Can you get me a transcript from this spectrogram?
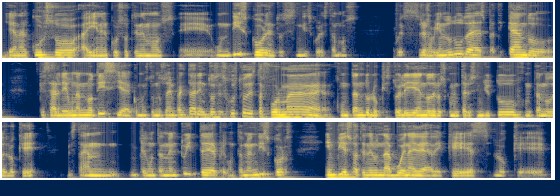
llegan al curso. Ahí en el curso tenemos eh, un Discord. Entonces, en Discord estamos pues resolviendo dudas, platicando, que sale una noticia, cómo esto nos va a impactar. Entonces, justo de esta forma, juntando lo que estoy leyendo de los comentarios en YouTube, juntando de lo que me están preguntando en Twitter, preguntando en Discord, empiezo a tener una buena idea de qué es lo que,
